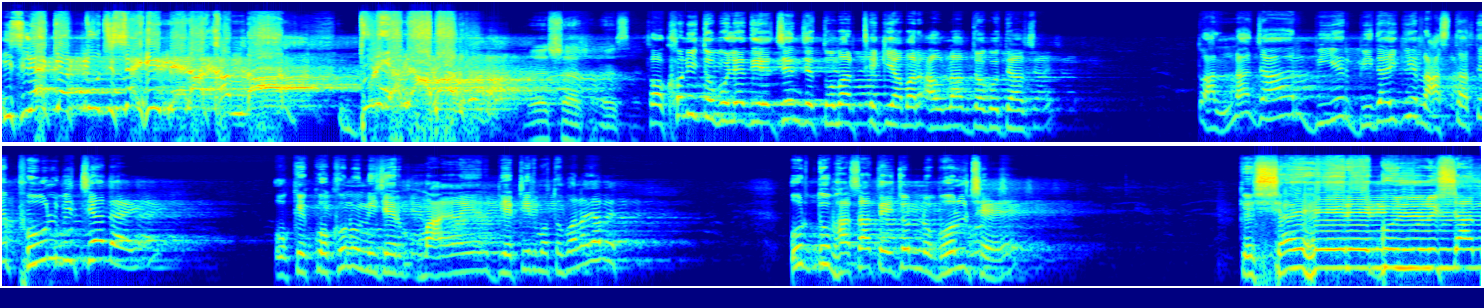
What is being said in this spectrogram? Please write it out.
इसलिए कि तुझसे ही मेरा खानदान दुनिया में आबाद होगा बेशक बेशक তখনই তো বলে দিয়েছেন যে তোমার থেকে আমার আওলাদ জগতে আসবে তো আল্লাহ যার বিয়ের বিদায় গিয়ে রাস্তাতে ফুল বিছিয়ে দেয় ওকে কখনো নিজের মায়ের বেটির মতো বলা যাবে উর্দু ভাষাতে এই জন্য বলছে کہ شہر گلشن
